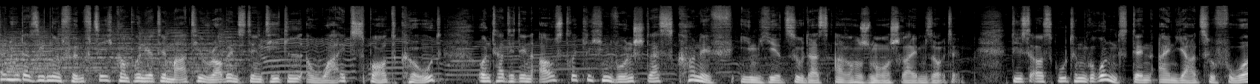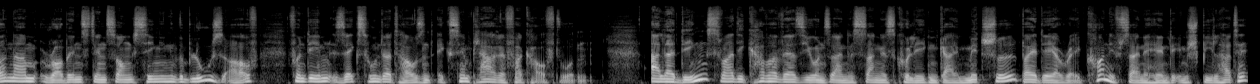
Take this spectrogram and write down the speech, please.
1957 komponierte Marty Robbins den Titel A White Spot Code und hatte den ausdrücklichen Wunsch, dass Conniff ihm hierzu das Arrangement schreiben sollte. Dies aus gutem Grund, denn ein Jahr zuvor nahm Robbins den Song Singing the Blues auf, von dem 600.000 Exemplare verkauft wurden. Allerdings war die Coverversion seines Sangeskollegen Guy Mitchell, bei der Ray Conniff seine Hände im Spiel hatte,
